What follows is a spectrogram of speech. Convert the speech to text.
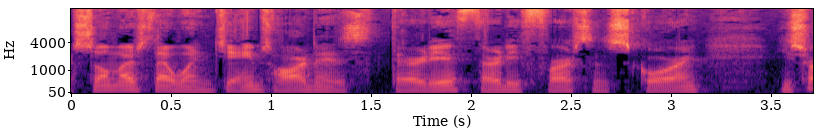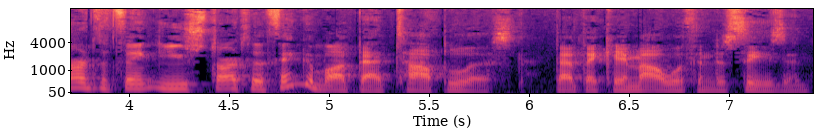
So much that when James Harden is 30th, 31st in scoring, you start to think you start to think about that top list that they came out with in the season.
